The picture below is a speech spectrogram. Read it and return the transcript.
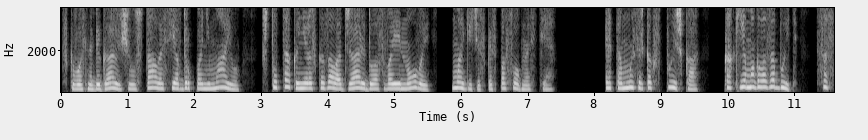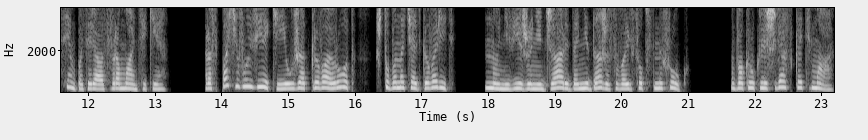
Сквозь набегающую усталость я вдруг понимаю, что так и не рассказала Джареду о своей новой магической способности. Эта мысль как вспышка. Как я могла забыть? Совсем потерялась в романтике. Распахиваю веки и уже открываю рот, чтобы начать говорить, но не вижу ни Джареда, ни даже своих собственных рук. Вокруг лишь вязкая тьма.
